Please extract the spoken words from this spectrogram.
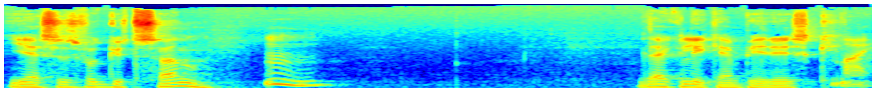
Jesus var Guds sønn mm. Det er ikke like empirisk. Nei.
